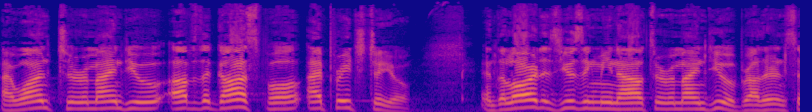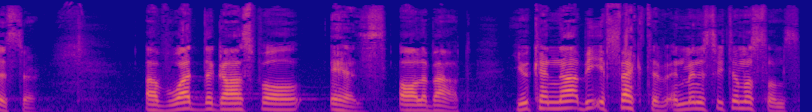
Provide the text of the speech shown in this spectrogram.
I want to remind you of the gospel I preached to you. And the Lord is using me now to remind you, brother and sister, of what the gospel is all about. You cannot be effective in ministry to Muslims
